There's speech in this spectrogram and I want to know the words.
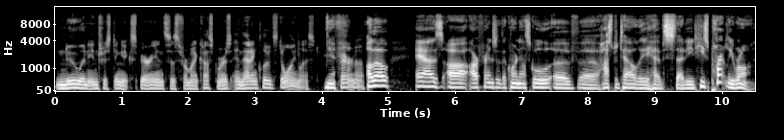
new and interesting experiences for my customers, and that includes the wine list." Yeah. Fair enough. Although, as uh, our friends at the Cornell School of uh, Hospitality have studied, he's partly wrong.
